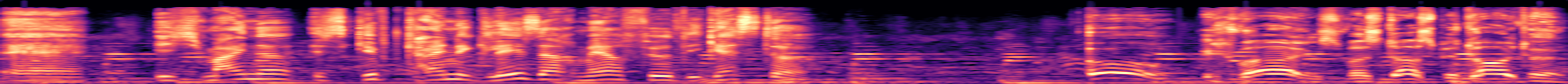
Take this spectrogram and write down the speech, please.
Äh, ich meine, es gibt keine Gläser mehr für die Gäste. Oh, ich weiß, was das bedeutet.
